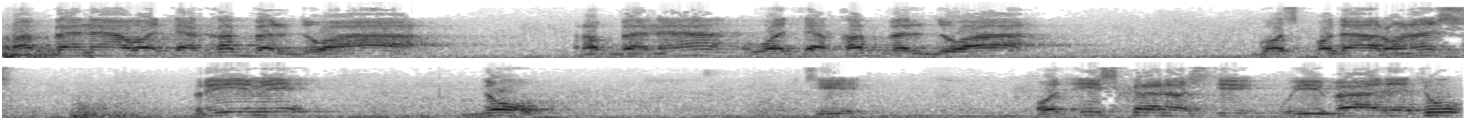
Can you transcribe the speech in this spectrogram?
Rabbana wa taqabbal du'a. Rabbana wa taqabbal du'a. Gospodaru naš primi do. Znači od iskrenosti u ibadetu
